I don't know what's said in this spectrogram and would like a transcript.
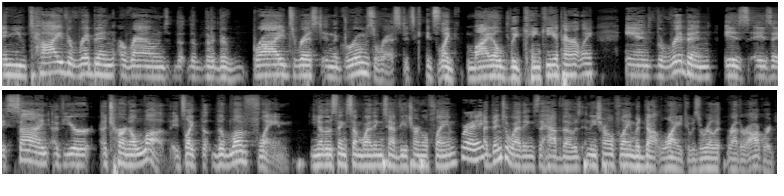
And you tie the ribbon around the, the, the, the bride's wrist and the groom's wrist. It's, it's like mildly kinky, apparently and the ribbon is is a sign of your eternal love. It's like the, the love flame, You know those things. Some weddings have the eternal flame. Right. I've been to weddings that have those, and the eternal flame would not light. It was really rather awkward.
